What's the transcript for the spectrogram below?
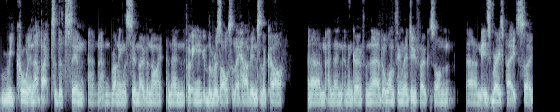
recalling that back to the sim and, and running the sim overnight, and then putting the results that they have into the car, um, and then and then going from there. But one thing they do focus on um, is race pace. So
